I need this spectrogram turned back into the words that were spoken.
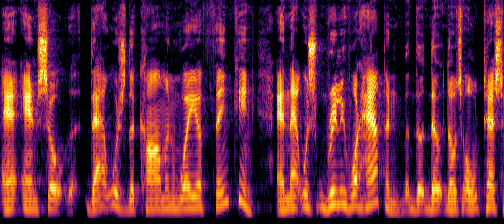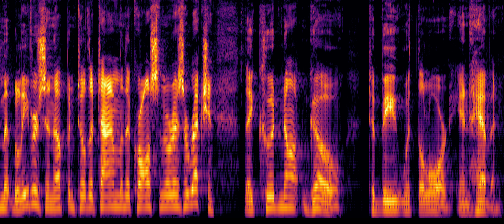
And, and so that was the common way of thinking. And that was really what happened. The, the, those Old Testament believers, and up until the time of the cross and the resurrection, they could not go to be with the Lord in heaven.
